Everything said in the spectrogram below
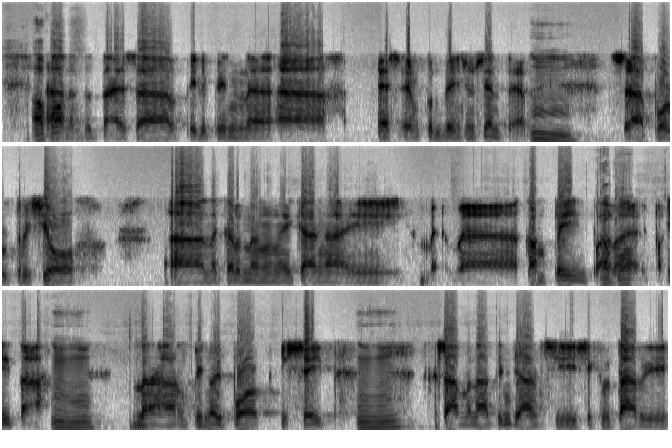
Opo. Ah, nandun tayo sa Philippine ah, ah, SM Convention Center Mm. sa poultry show. Ah, nagkaroon ng ika nga eh, ma- campaign para Opo. ipakita Mhm. na ang Pinoy pork is safe. Mhm. Kasama natin dyan si Secretary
